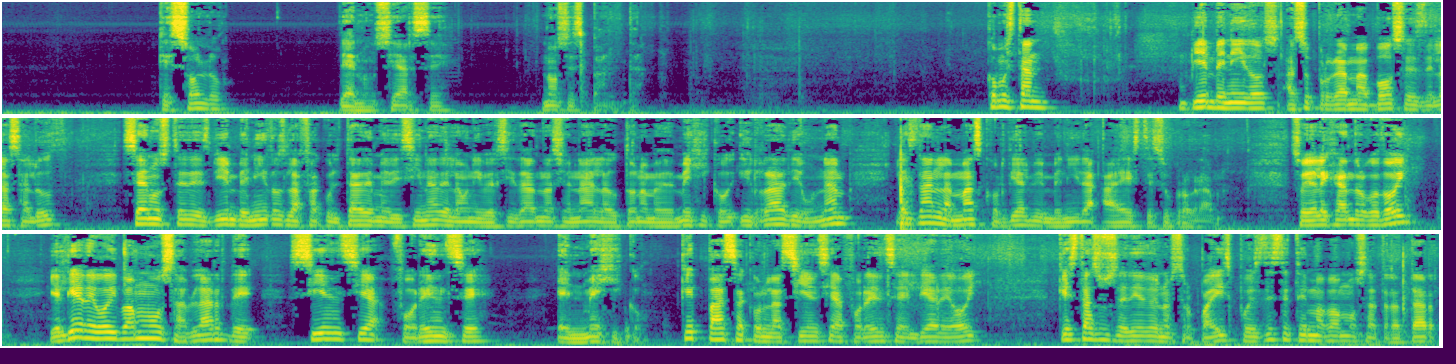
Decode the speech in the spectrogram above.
que solo de anunciarse nos espanta. ¿Cómo están? Bienvenidos a su programa Voces de la Salud. Sean ustedes bienvenidos. La Facultad de Medicina de la Universidad Nacional Autónoma de México y Radio UNAM les dan la más cordial bienvenida a este su programa. Soy Alejandro Godoy y el día de hoy vamos a hablar de ciencia forense en México. ¿Qué pasa con la ciencia forense el día de hoy? ¿Qué está sucediendo en nuestro país? Pues de este tema vamos a tratar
